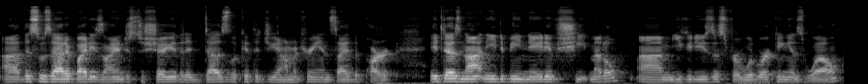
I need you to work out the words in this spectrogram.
Uh, this was added by design just to show you that it does look at the geometry inside the part. It does not need to be native sheet metal. Um, you could use this for woodworking as well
